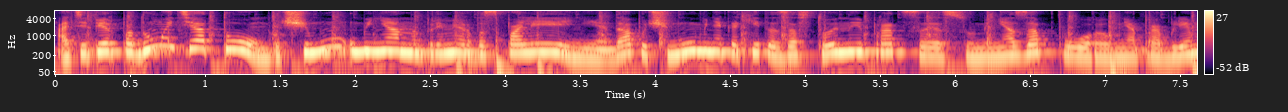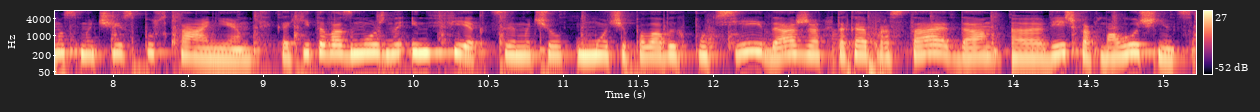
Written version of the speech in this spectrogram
А теперь подумайте о том, почему у меня, например, в воспаление, да, почему у меня какие-то застойные процессы, у меня запоры, у меня проблемы с мочеиспусканием, какие-то, возможно, инфекции моче, мочеполовых путей, даже такая простая, да, э, вещь, как молочница.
